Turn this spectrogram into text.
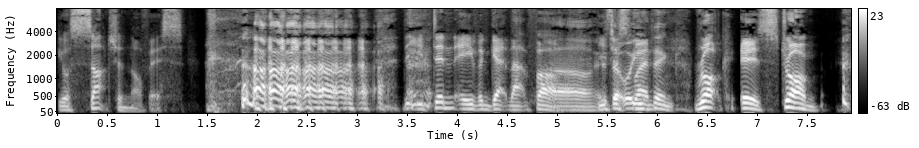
you're such a novice. that you didn't even get that far. Oh, you is that just what you went, think? Rock is strong.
